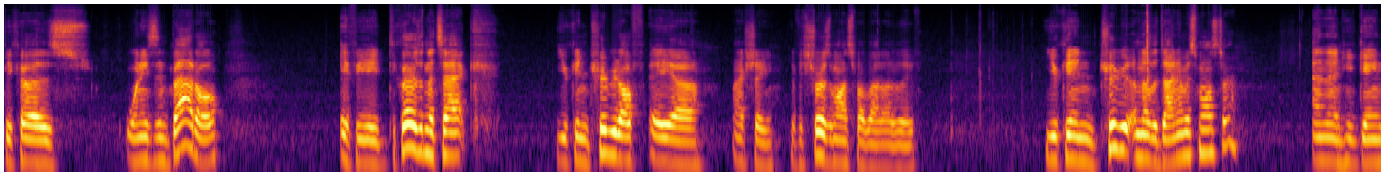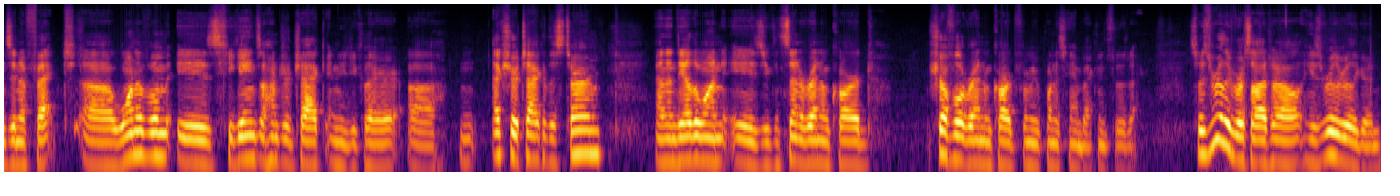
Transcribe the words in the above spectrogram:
because when he's in battle, if he declares an attack, you can tribute off a, uh, actually, if he destroys a monster by battle, I believe, you can tribute another Dinomist monster, and then he gains an effect. Uh, one of them is he gains 100 attack and you declare uh, extra attack at this turn. And then the other one is you can send a random card, shuffle a random card from your opponent's hand back into the deck. So he's really versatile. He's really, really good.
